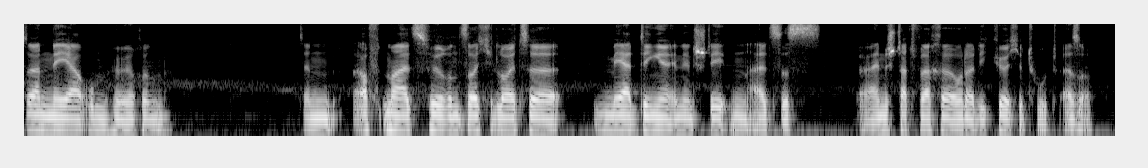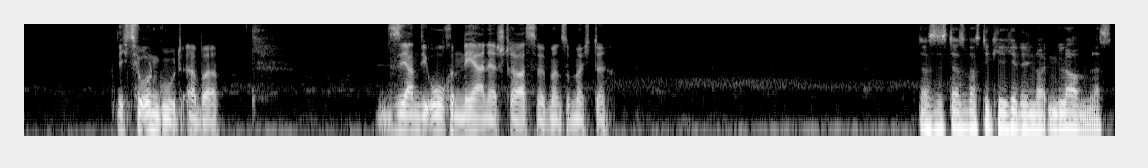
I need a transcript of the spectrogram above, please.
da näher umhören. Denn oftmals hören solche Leute mehr Dinge in den Städten, als es eine Stadtwache oder die Kirche tut. Also nicht so ungut, aber sie haben die Ohren näher an der Straße, wenn man so möchte. Das ist das, was die Kirche den Leuten glauben lässt.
